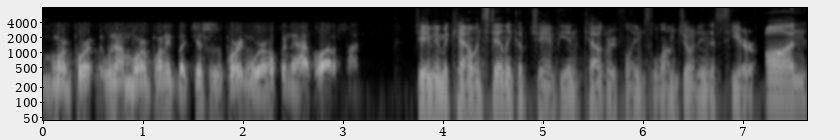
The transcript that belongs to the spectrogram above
more important, well, not more importantly, but just as important, we're hoping to have a lot of fun. Jamie Macoun, Stanley Cup champion, Calgary Flames alum, joining us here on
